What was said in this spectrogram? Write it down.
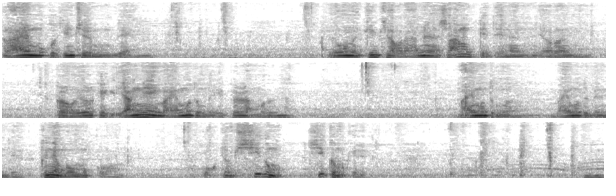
라면 먹고 김치를 먹는데 요거는 김치하고 라면을 싸먹게 되는 요런 그리고 이렇게 양념이 많이 묻은 거 별로 안 묻었나? 많이 묻은 거 많이 묻으면데 그냥 못 먹고 꼭좀 식어 먹 식어 먹게 돼. 음.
